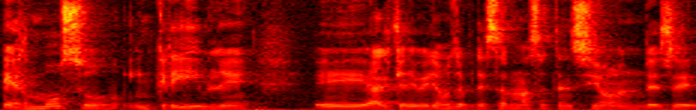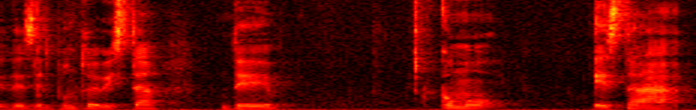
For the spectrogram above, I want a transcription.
hermoso, increíble, eh, al que deberíamos de prestar más atención desde, desde el punto de vista de cómo esta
